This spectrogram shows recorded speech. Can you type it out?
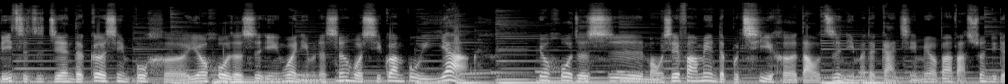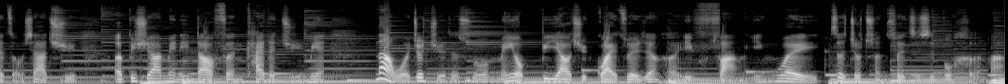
彼此之间的个性不合，又或者是因为你们的生活习惯不一样。又或者是某些方面的不契合，导致你们的感情没有办法顺利的走下去，而必须要面临到分开的局面，那我就觉得说没有必要去怪罪任何一方，因为这就纯粹只是不合嘛。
